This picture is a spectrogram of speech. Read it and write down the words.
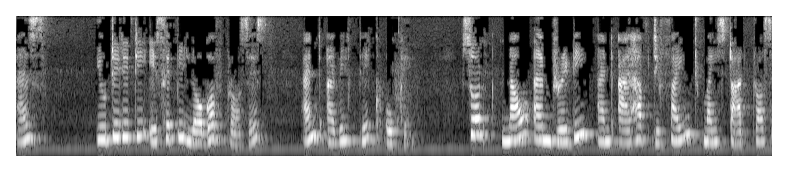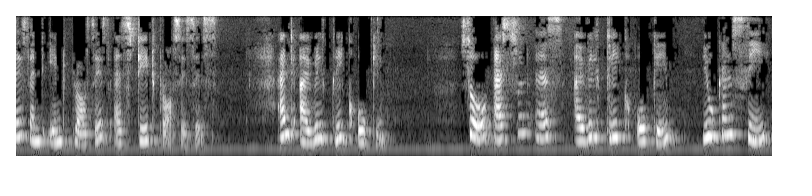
as utility SAP log off process and I will click OK. So now I am ready and I have defined my start process and end process as state processes and I will click OK. So as soon as I will click OK, you can see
